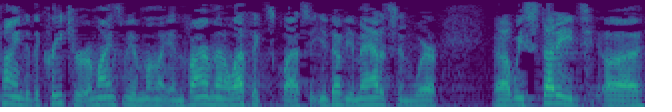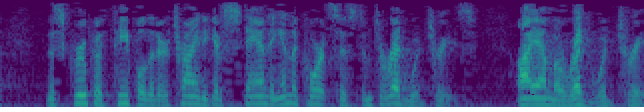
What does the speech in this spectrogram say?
kind to the creature. It reminds me of my environmental ethics class at UW Madison, where uh, we studied uh, this group of people that are trying to give standing in the court system to redwood trees. I am a redwood tree,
